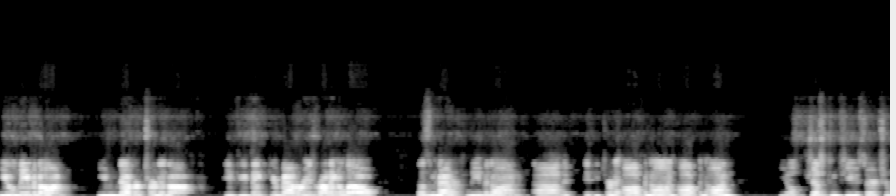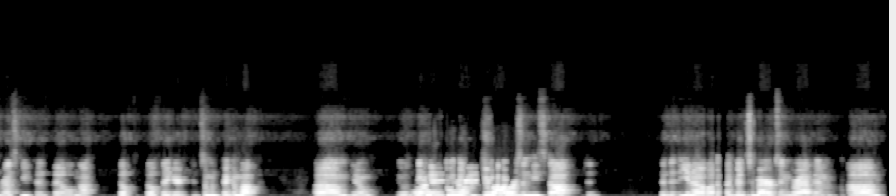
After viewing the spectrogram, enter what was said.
you leave it on. You never turn it off. If you think your battery is running low, doesn't matter. Leave it on. Uh, if, if you turn it off and on, off and on, you'll just confuse search and rescue because they'll not they'll they'll figure did someone pick them up? Um, you know, It was right. going on for two hours and he stopped. Did, did you know a, a good Samaritan grab him? Um,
